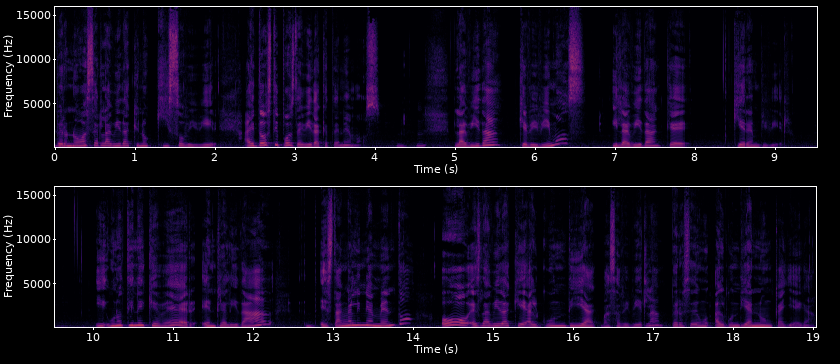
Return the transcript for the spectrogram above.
pero no va a ser la vida que uno quiso vivir. Hay dos tipos de vida que tenemos. La vida que vivimos y la vida que quieren vivir. Y uno tiene que ver, en realidad, ¿está en alineamiento o es la vida que algún día vas a vivirla, pero ese algún día nunca llega?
